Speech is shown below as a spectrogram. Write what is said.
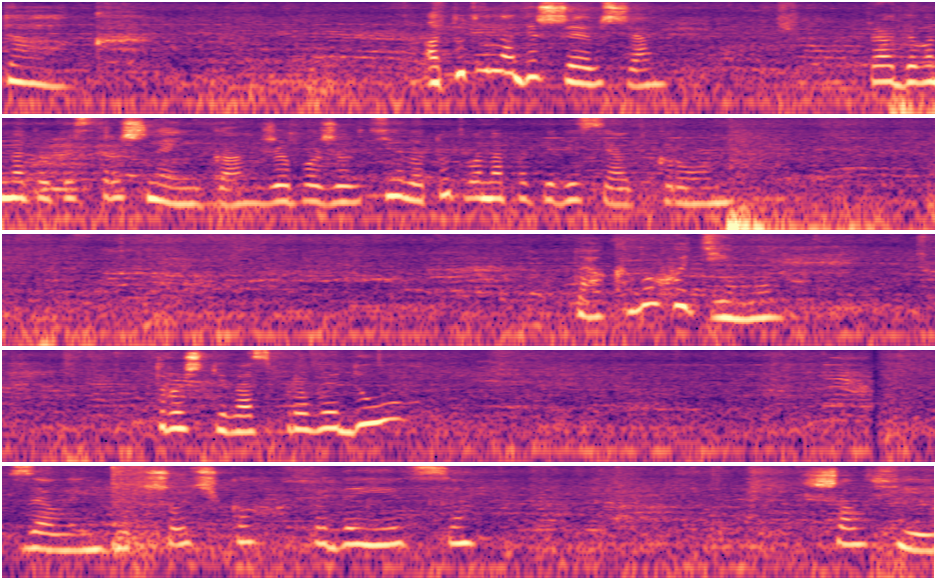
Так. А тут вона дешевша. Правда, вона тут і страшненька, вже пожовтіла. Тут вона по 50 крон. Так, ну ходімо. Трошки вас проведу. Зелень в горшочках продається. Шалфей.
